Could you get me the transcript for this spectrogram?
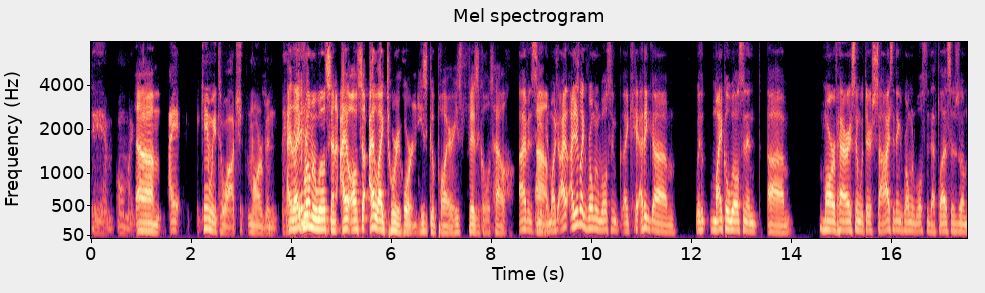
Damn! Oh my god! Um, I I can't wait to watch Marvin. I like Roman Wilson. I also I like Tory Horton. He's a good player. He's physical as hell. I haven't seen Um, him much. I, I just like Roman Wilson. Like I think um with Michael Wilson and um Marv Harrison with their size, I think Roman Wilson's athleticism,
